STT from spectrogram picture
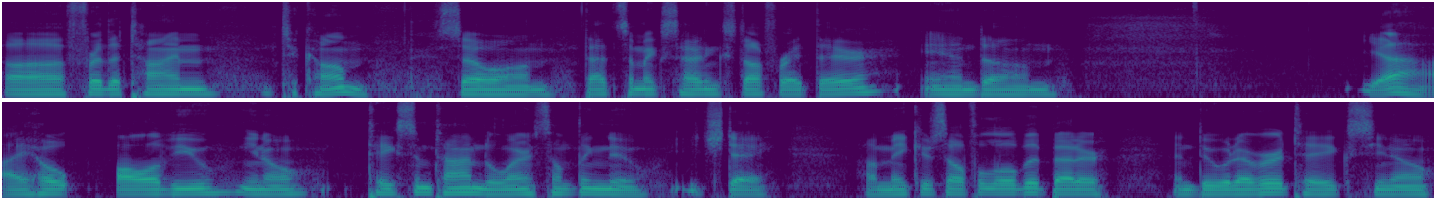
uh, for the time to come. So um, that's some exciting stuff right there. And um, yeah, I hope all of you, you know, take some time to learn something new each day uh, make yourself a little bit better and do whatever it takes. You know,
